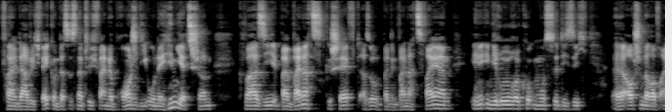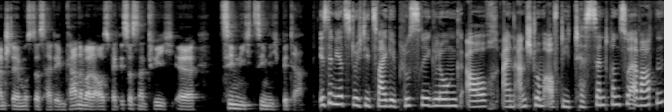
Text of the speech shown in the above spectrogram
fallen dadurch weg. Und das ist natürlich für eine Branche, die ohnehin jetzt schon quasi beim Weihnachtsgeschäft, also und bei den Weihnachtsfeiern in, in die Röhre gucken musste, die sich äh, auch schon darauf einstellen muss, dass halt eben Karneval ausfällt, ist das natürlich äh, ziemlich, ziemlich bitter. Ist denn jetzt durch die 2G-Plus-Regelung auch ein Ansturm auf die Testzentren zu erwarten?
